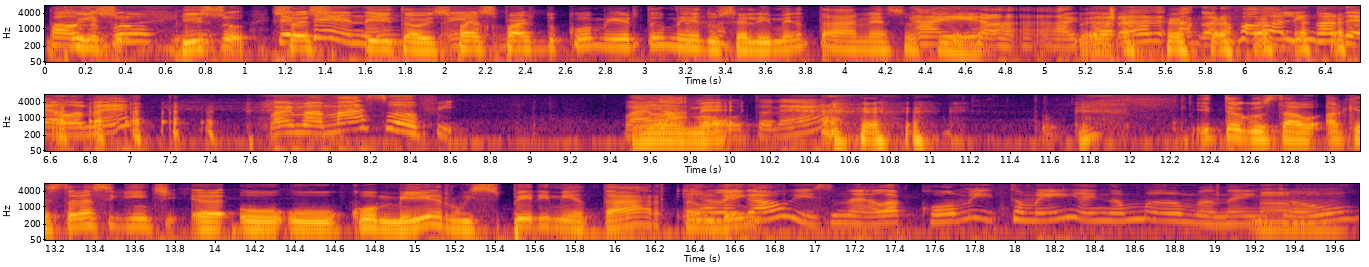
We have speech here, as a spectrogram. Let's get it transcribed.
Pausa isso, pro isso, isso faz, TT, né? Então, isso Aí, faz parte do comer também, do se alimentar, né, Aí, Sofia? ó, agora, agora fala a língua dela, né? Vai mamar, Sophie? Vai É, lá. né? Volta, né? Então, Gustavo, a questão é a seguinte: é, o, o comer, o experimentar E é também legal isso, né? Ela come e também ainda mama, né? Mama. Então,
